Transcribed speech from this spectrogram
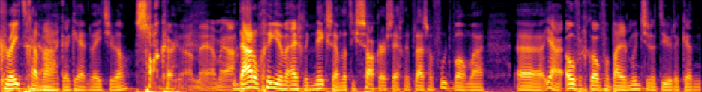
great gaat maken again, weet je wel. Soccer. Ja, nee, maar ja. Daarom gun je hem eigenlijk niks aan. Omdat hij soccer zegt in plaats van voetbal. Maar uh, ja, overgekomen van Bayern München natuurlijk. En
